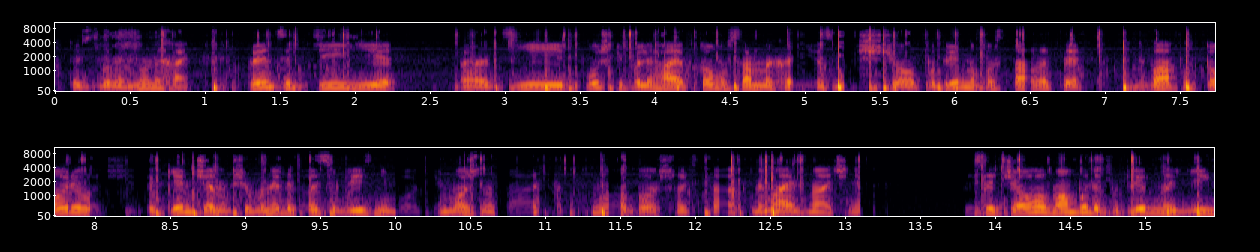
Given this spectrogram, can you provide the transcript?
Хтось дзвонив, ну нехай. Принцип дії е, цієї пушки полягає в тому сам механізм, що потрібно поставити два повторювачі таким чином, щоб вони дивилися в різні боки. Можна так, ну або щось так, немає значення. Після чого вам буде потрібно їх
